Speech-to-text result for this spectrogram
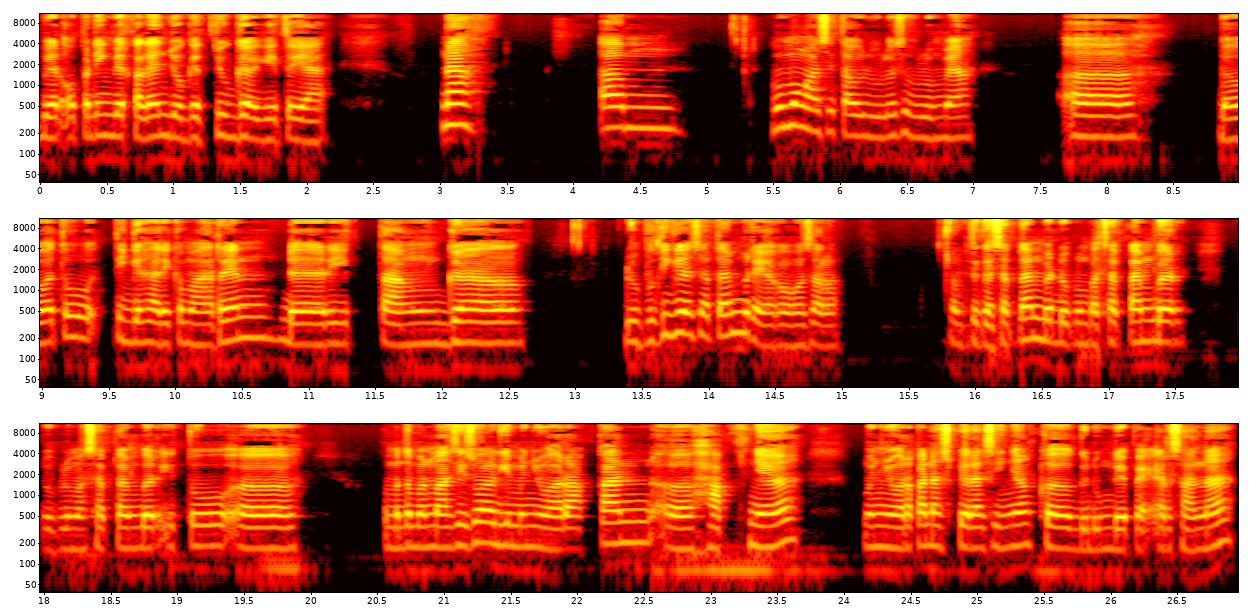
biar opening biar kalian joget juga gitu ya. Nah, um, gue mau ngasih tahu dulu sebelumnya uh, bahwa tuh tiga hari kemarin dari tanggal 23 September ya kalau nggak salah. 23 September 24 September. 25 September itu uh, teman-teman mahasiswa lagi menyuarakan uh, haknya menyuarakan aspirasinya ke gedung DPR sana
